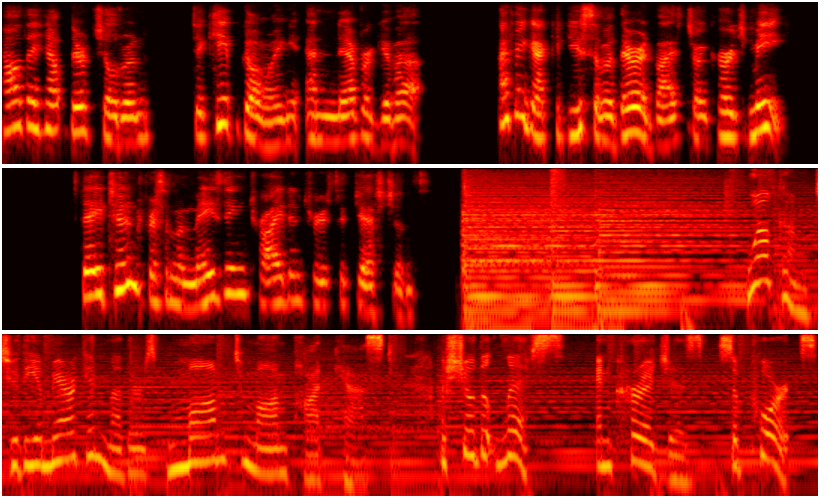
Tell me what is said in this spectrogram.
how they help their children to keep going and never give up. I think I could use some of their advice to encourage me. Stay tuned for some amazing tried and true suggestions. Welcome to the American Mother's Mom to Mom podcast, a show that lifts, encourages, supports,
